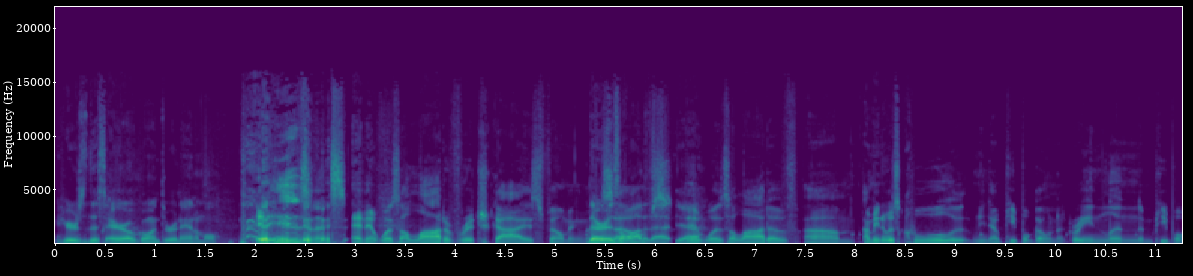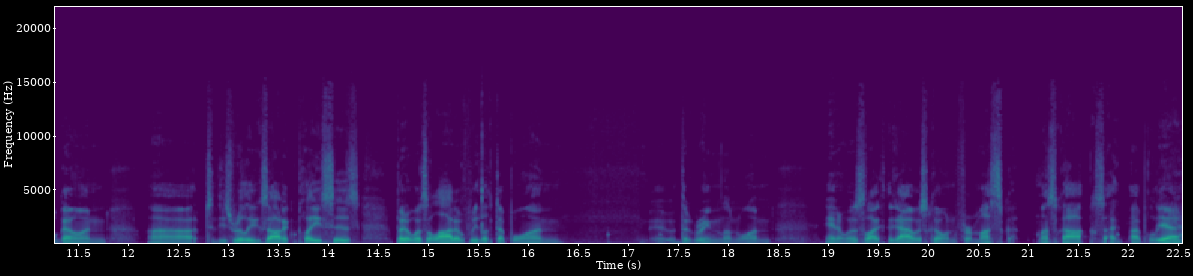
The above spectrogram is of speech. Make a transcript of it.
here's this arrow going through an animal. it is, and it's and it was a lot of rich guys filming. There Themselves. is a lot of that, yeah. it was a lot of. Um, I mean, it was cool. You know, people going to Greenland and people going uh, to these really exotic places. But it was a lot of. We looked up one, the Greenland one, and it was like the guy was going for musk muskox, I, I believe, Yeah.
